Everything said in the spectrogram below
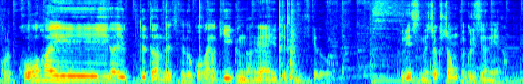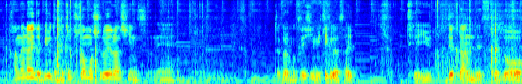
これ後輩が言ってたんですけど後輩の T 君がね言ってたんですけどグリスめちゃくちゃグリスじゃねえや。仮面ライダービルドめちゃくちゃ面白いらしいんですよね。だからもうぜひ見てくださいって言ってたんですけど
